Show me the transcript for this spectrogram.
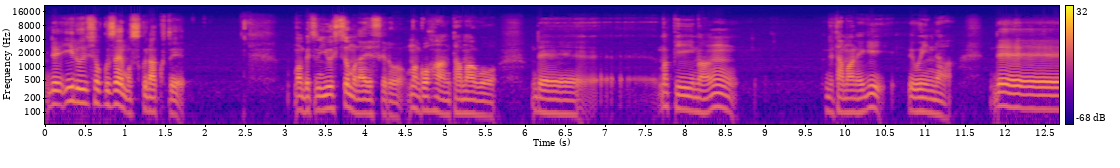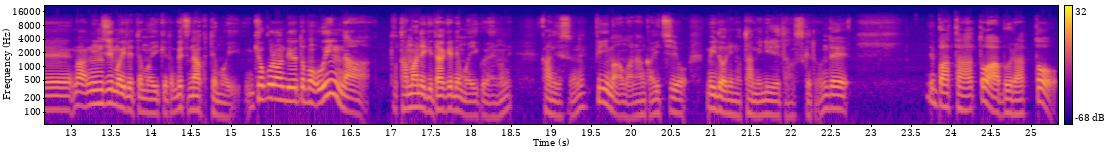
で、いる食材も少なくて、まあ別に言う必要もないですけど、まあご飯、卵、で、まあピーマン、で、玉ねぎ、で、ウインナー。で、まあ人参も入れてもいいけど、別なくてもいい。極論で言うともうウインナーと玉ねぎだけでもいいぐらいのね、感じですよね。ピーマンはなんか一応緑のために入れたんですけど、で、で、バターと油と、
